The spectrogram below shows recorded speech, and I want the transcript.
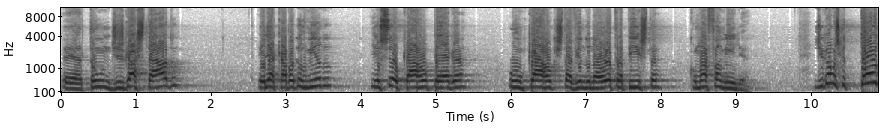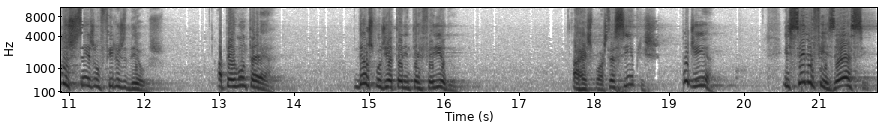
é, tão desgastado, ele acaba dormindo e o seu carro pega um carro que está vindo na outra pista com uma família. Digamos que todos sejam filhos de Deus. A pergunta é: Deus podia ter interferido? A resposta é simples: podia. E se ele o fizesse,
